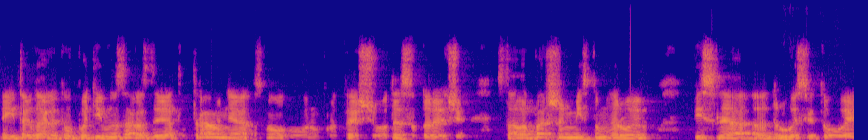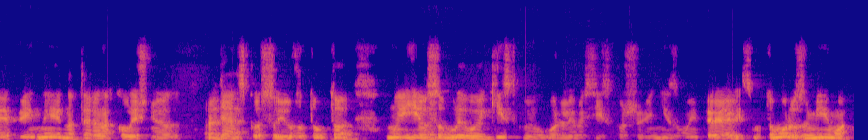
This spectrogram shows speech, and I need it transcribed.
і так далі. Тому подібне. Зараз 9 травня. Знову говоримо про те, що Одеса, до речі, стала першим містом героїв після е, Другої світової війни на теренах колишнього радянського союзу. Тобто, ми є особливою кісткою у горлі російського шовінізму і імперіалізму. Тому розуміємо,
